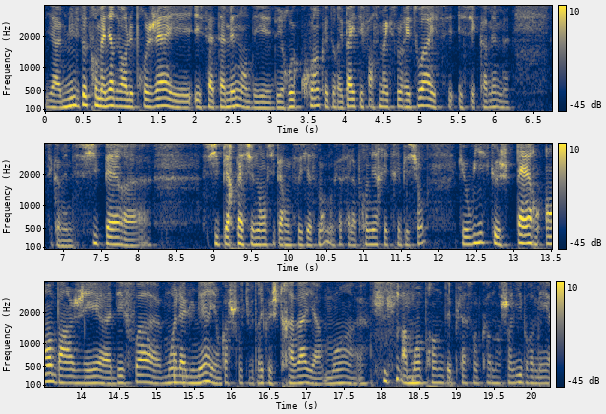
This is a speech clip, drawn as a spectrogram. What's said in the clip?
il y a mille autres manières de voir le projet et, et ça t'amène dans des, des recoins que tu n'aurais pas été forcément exploré toi et c'est quand même c'est quand même super, euh, super passionnant, super enthousiasmant. Donc ça, c'est la première rétribution. Que oui, ce que je perds en, ben, j'ai euh, des fois euh, moins la lumière. Et encore, je trouve qu'il faudrait que je travaille à moins, à moins prendre de place encore dans le champ libre. Mais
